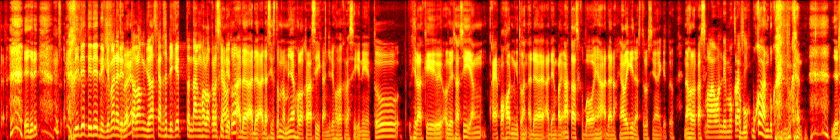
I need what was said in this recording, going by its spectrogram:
ya jadi Didit, Didit nih gimana Dit? Sebenarnya- Tolong jelaskan sedikit tentang holokrasi sekarang Dit. tuh ada ada ada sistem namanya holokrasi kan. Jadi holokrasi ini itu hierarki organisasi yang kayak pohon gitu kan. Ada ada yang paling atas, ke bawahnya ada anaknya lagi dan seterusnya gitu. Nah holokrasi Melawan demokrasi. Bu- bukan, bukan, bukan. Jadi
